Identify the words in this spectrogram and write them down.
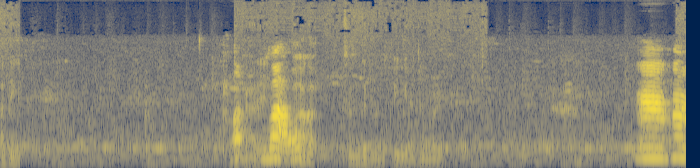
I think. Wow. I've got some good ones for you, I don't Uh-huh.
